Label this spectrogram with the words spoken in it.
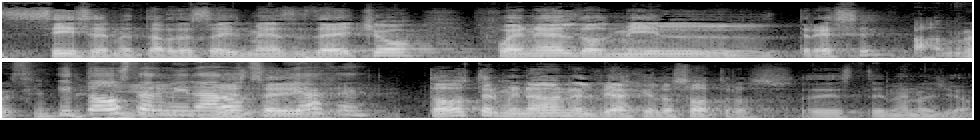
Sí, se me tardé seis meses. De hecho, fue en el 2013. Ah, reciente. Y todos Y- terminaron y este- su viaje. Todos terminaron el viaje, los otros, este, menos yo.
